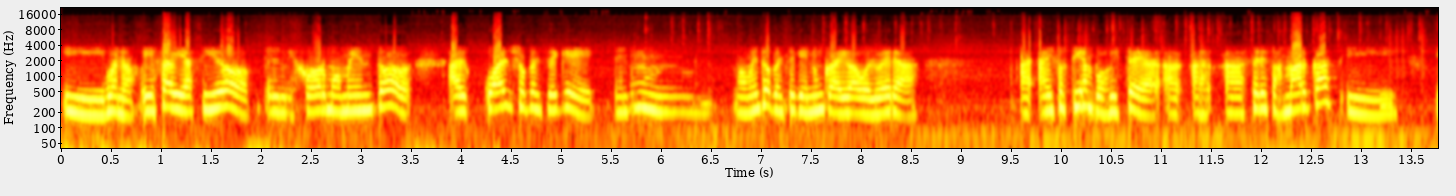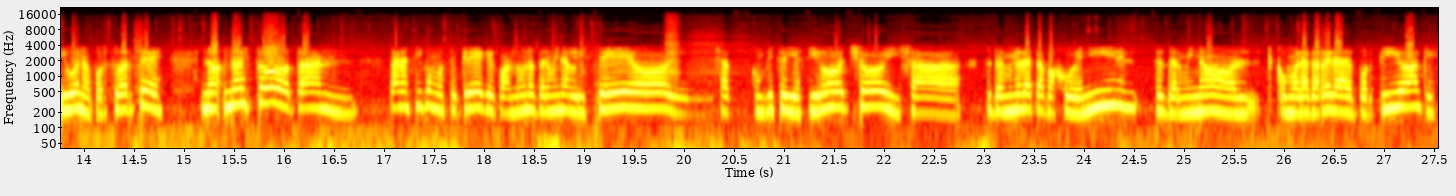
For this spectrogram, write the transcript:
y bueno, ese había sido el mejor momento al cual yo pensé que en un momento pensé que nunca iba a volver a, a, esos tiempos, ¿viste? A, a- hacer esas marcas y, y bueno, por suerte no no es todo tan tan así como se cree que cuando uno termina el liceo y ya cumpliste 18 y ya se terminó la etapa juvenil, se terminó como la carrera deportiva, que es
